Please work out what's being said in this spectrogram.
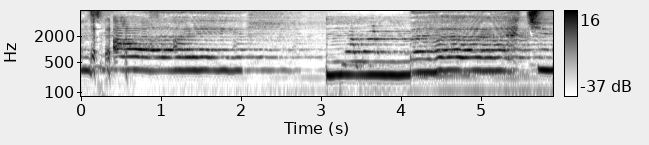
Since I met you,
